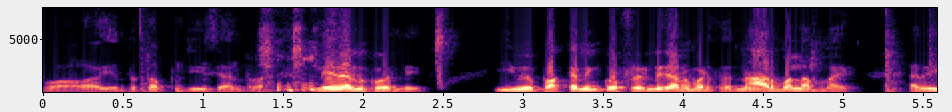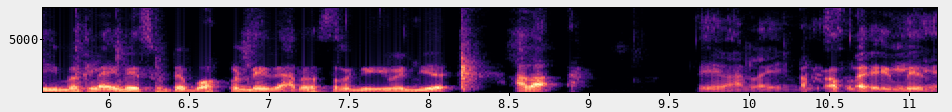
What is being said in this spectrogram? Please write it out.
బా ఎంత తప్పు చేశానరా. లేదనుకోండి ఈమె పక్కన ఇంకో ఫ్రెండ్ కనబడుతుంది నార్మల్ అమ్మాయి. అరే ఈమెకు లైన్ వేసి ఉంటే బాగుండేది అనవసరంగా ఈవెన్ అలా. అలా ఏం లేదు అలా ఏం లేదు.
